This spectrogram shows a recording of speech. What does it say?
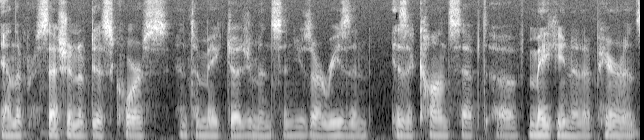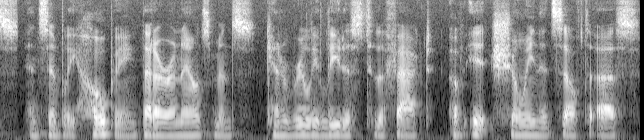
And the procession of discourse and to make judgments and use our reason is a concept of making an appearance and simply hoping that our announcements can really lead us to the fact of it showing itself to us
